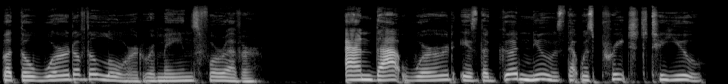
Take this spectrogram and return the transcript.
but the word of the Lord remains forever. And that word is the good news that was preached to you.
